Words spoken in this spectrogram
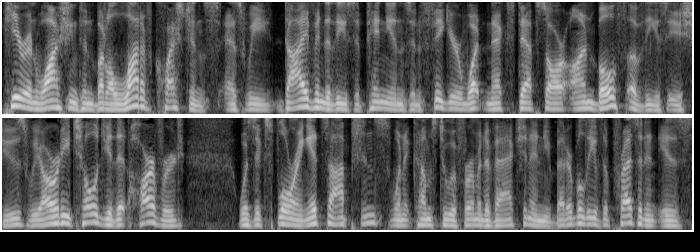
here in Washington, but a lot of questions as we dive into these opinions and figure what next steps are on both of these issues. We already told you that Harvard was exploring its options when it comes to affirmative action, and you better believe the president is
